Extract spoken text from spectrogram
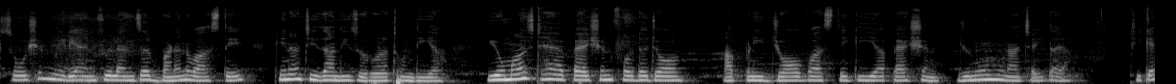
ਸੋਸ਼ਲ ਮੀਡੀਆ ਇਨਫਲੂਐਂਸਰ ਬਣਨ ਵਾਸਤੇ ਕਿਹਨਾਂ ਚੀਜ਼ਾਂ ਦੀ ਜ਼ਰੂਰਤ ਹੁੰਦੀ ਆ? You must have passion for the job ਆਪਣੀ ਜੋਬ ਵਾਸਤੇ ਕੀ ਆ ਪੈਸ਼ਨ ਜਨੂਨ ਹੋਣਾ ਚਾਹੀਦਾ ਆ। ਠੀਕ ਹੈ?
